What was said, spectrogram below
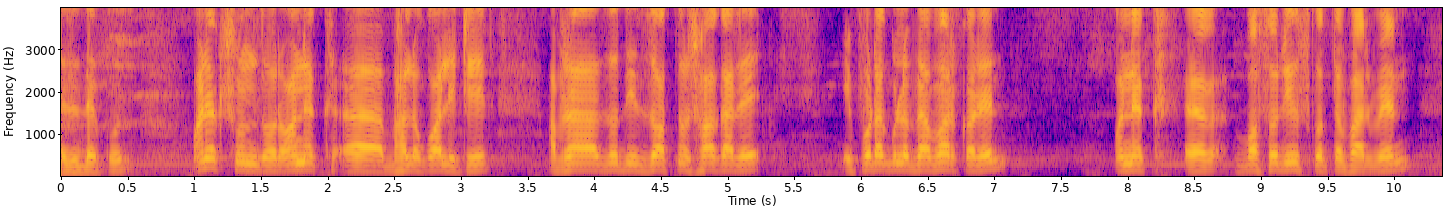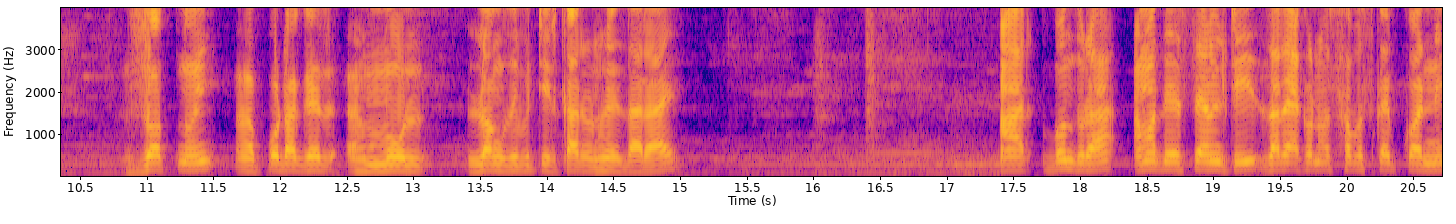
এই দেখুন, অনেক সুন্দর, অনেক ভালো কোয়ালিটির আপনারা যদি যত্ন সহকারে এই প্রোডাক্টগুলো ব্যবহার করেন, অনেক বছর ইউজ করতে পারবেন। যত্নই প্রোডাক্টের মূল লংজিভিটির কারণ হয়ে দাঁড়ায়। আর বন্ধুরা, আমাদের চ্যানেলটি যারা এখনও সাবস্ক্রাইব করেনি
